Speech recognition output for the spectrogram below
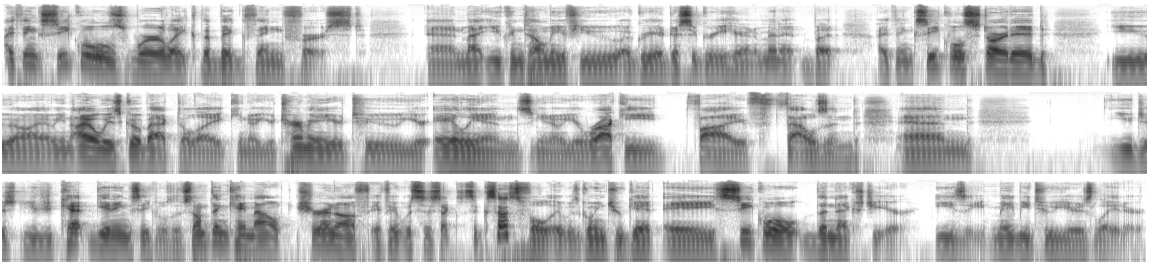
i think sequels were like the big thing first and Matt, you can tell me if you agree or disagree here in a minute. But I think sequels started. You, I mean, I always go back to like you know your Terminator Two, your Aliens, you know your Rocky Five Thousand, and you just you kept getting sequels. If something came out, sure enough, if it was successful, it was going to get a sequel the next year easy, maybe two years later.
